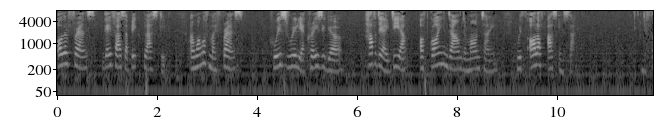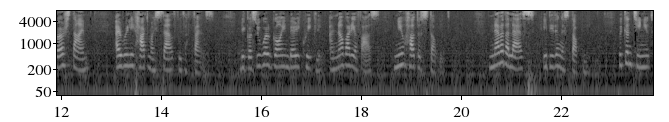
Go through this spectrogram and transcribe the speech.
other friends gave us a big plastic, and one of my friends, who is really a crazy girl, had the idea of going down the mountain with all of us inside. The first time, I really hurt myself with a fence because we were going very quickly and nobody of us knew how to stop it. Nevertheless, it didn't stop me. We continued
